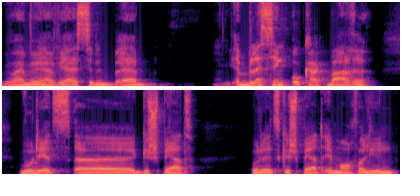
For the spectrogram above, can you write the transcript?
wie, wie, wie heißt sie denn? Äh, Blessing Okakbare wurde jetzt äh, gesperrt. Wurde jetzt gesperrt eben auch, weil die einen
